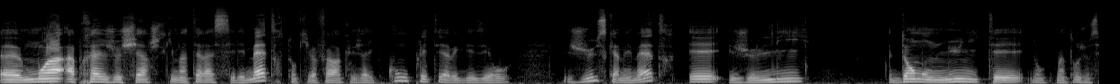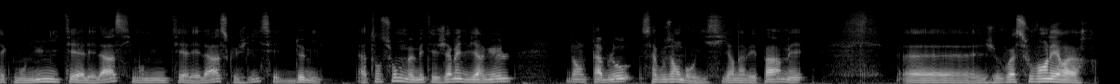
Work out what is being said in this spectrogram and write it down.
Euh, moi, après, je cherche, ce qui m'intéresse, c'est les mètres, donc il va falloir que j'aille compléter avec des zéros jusqu'à mes mètres, et je lis dans mon unité, donc maintenant je sais que mon unité elle est là, si mon unité elle est là, ce que je lis c'est 2000. Attention, ne me mettez jamais de virgule dans le tableau, ça vous embrouille. Ici il n'y en avait pas, mais euh, je vois souvent l'erreur.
